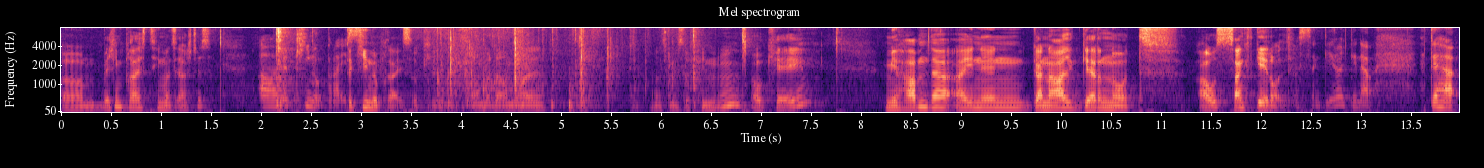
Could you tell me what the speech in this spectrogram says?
Ähm, welchen Preis ziehen wir als erstes? Uh, der Kinopreis. Der Kinopreis, okay. Schauen wir da mal, was wir so finden. Okay. Wir haben da einen Ganal Gernot aus St. Gerold. Aus St. Gerold, genau. Der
